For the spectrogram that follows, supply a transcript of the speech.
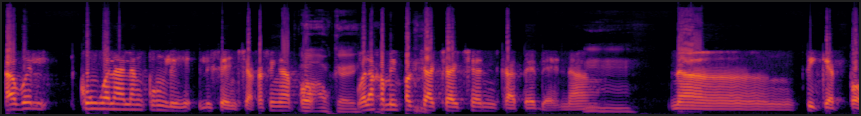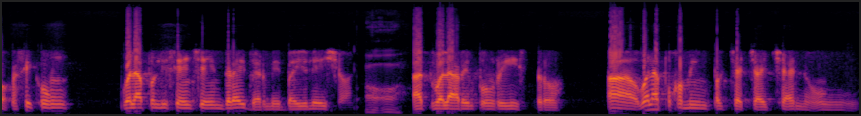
Ah, well, kung wala lang pong li- lisensya, kasi nga po, Ah, okay. wala kaming pag-charge yan, Kated, eh, ng, Mhm. ng ticket po. Kasi kung wala pong lisensya yung driver, may violation, Oo. at wala rin pong rehistro, ah wala po kaming pag-charge yan noong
